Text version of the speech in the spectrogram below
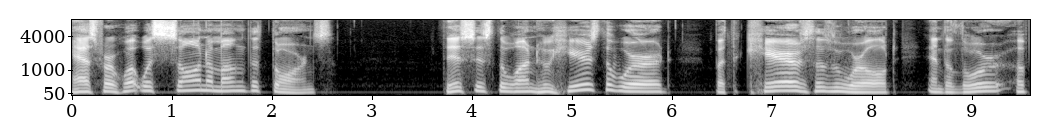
As for what was sown among the thorns, this is the one who hears the word, but the cares of the world and the lure of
